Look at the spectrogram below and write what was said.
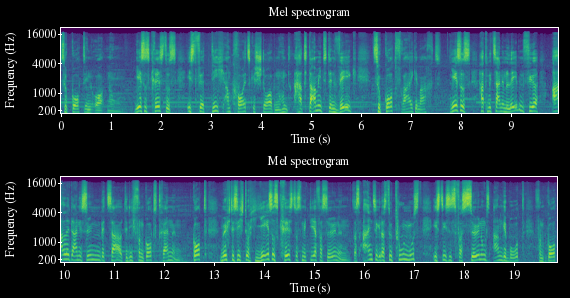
zu Gott in Ordnung. Jesus Christus ist für dich am Kreuz gestorben und hat damit den Weg zu Gott frei gemacht. Jesus hat mit seinem Leben für alle deine Sünden bezahlt, die dich von Gott trennen. Gott möchte sich durch Jesus Christus mit dir versöhnen. Das Einzige, das du tun musst, ist dieses Versöhnungsangebot von Gott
